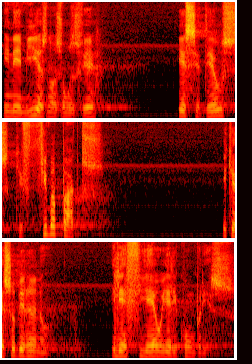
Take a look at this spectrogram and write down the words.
em Neemias nós vamos ver esse Deus que firma pactos e que é soberano, ele é fiel e ele cumpre isso.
